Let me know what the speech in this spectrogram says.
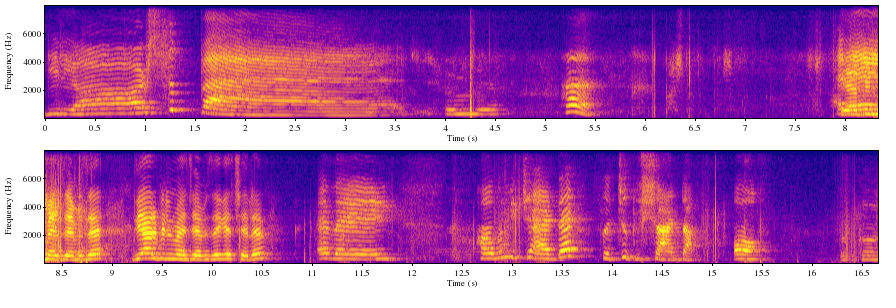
Geliyor süper. Ha, Diğer Evet. bilmecemize, diğer bilmecemize geçelim. Evet. Halım içeride, saçı dışarıda. 10, 9,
